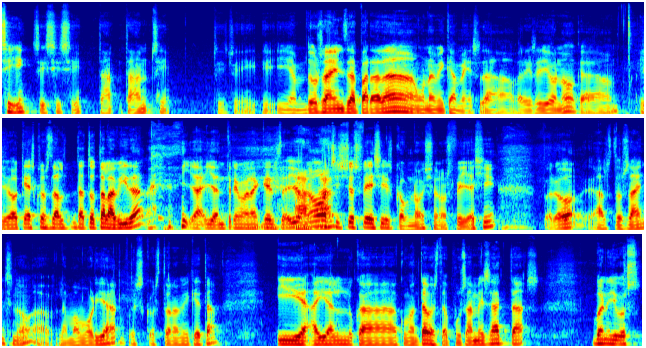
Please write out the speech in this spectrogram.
Sí, sí, sí, sí, tant, tant sí. Sí, sí. I, I amb dos anys de parada una mica més, de, perquè allò, no? Que allò que és cos de, de tota la vida, ja, ja entrem en aquests, allò, no, si això es feia així, és com, no, això no es feia així, però als dos anys, no, la memòria pues, costa una miqueta. I ahir en el que comentaves de posar més actes, bueno, llavors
